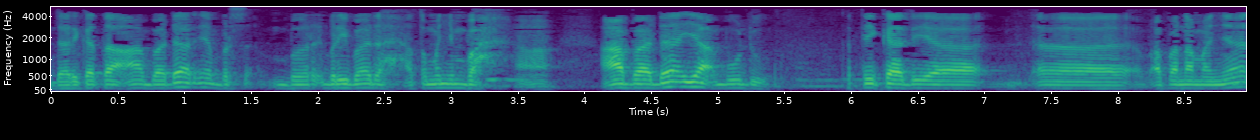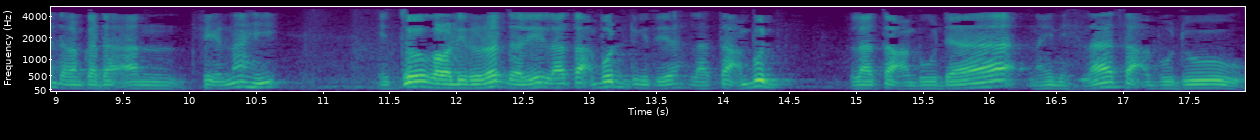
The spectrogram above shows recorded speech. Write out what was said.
dari kata abada artinya ber, ber, beribadah atau menyembah. Nah, abada ya'budu. Ketika dia eh, apa namanya dalam keadaan fi'il nahi, itu kalau dirurut dari la ta'bud gitu ya. La ta'bud. La ta'buda. Nah ini la ta'budu.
